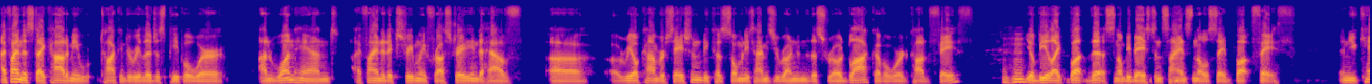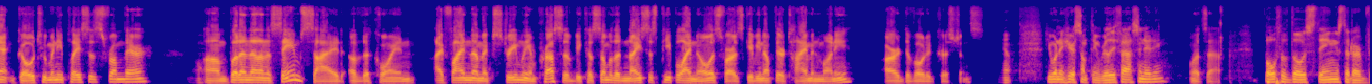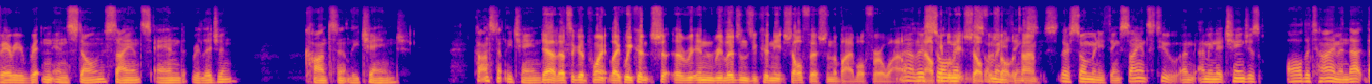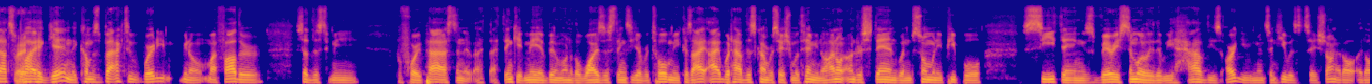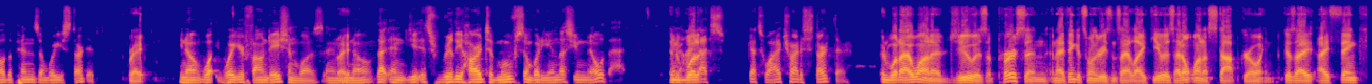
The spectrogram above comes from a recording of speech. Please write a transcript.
I find this dichotomy talking to religious people, where on one hand, I find it extremely frustrating to have a, a real conversation because so many times you run into this roadblock of a word called faith. Mm-hmm. You'll be like, "But this," and it'll be based in science, and they'll say, "But faith," and you can't go too many places from there. Um, but and then on the same side of the coin, I find them extremely impressive because some of the nicest people I know, as far as giving up their time and money, are devoted Christians. Yeah. You want to hear something really fascinating? What's that? Both of those things that are very written in stone, science and religion, constantly change. Constantly change. Yeah, that's a good point. Like we couldn't sh- uh, in religions, you couldn't eat shellfish in the Bible for a while. No, now so people many, eat shellfish so all the things. time. There's so many things. Science too. I mean, it changes all the time and that that's right. why again it comes back to where do you you know my father said this to me before he passed and I, I think it may have been one of the wisest things he ever told me because I, I would have this conversation with him you know i don't understand when so many people see things very similarly that we have these arguments and he would say shawn it all it all depends on where you started right you know what where your foundation was and right. you know that and it's really hard to move somebody unless you know that and, and what I, that's that's why i try to start there and what I want to do as a person, and I think it's one of the reasons I like you, is I don't want to stop growing because I, I think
